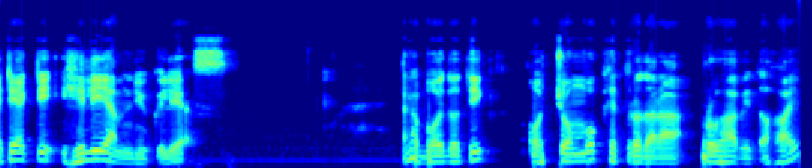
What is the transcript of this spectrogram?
এটি একটি হিলিয়াম নিউক্লিয়াস এরা বৈদ্যুতিক ও চৌম্বক ক্ষেত্র দ্বারা প্রভাবিত হয়।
